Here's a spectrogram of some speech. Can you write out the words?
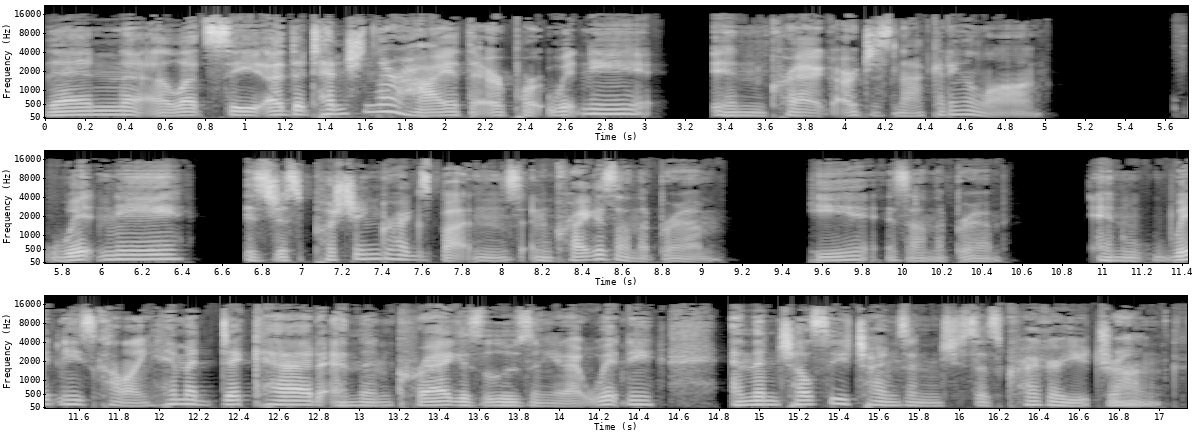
Then uh, let's see. Uh, the tensions are high at the airport. Whitney and Craig are just not getting along. Whitney is just pushing Craig's buttons, and Craig is on the brim. He is on the brim. And Whitney's calling him a dickhead, and then Craig is losing it at Whitney. And then Chelsea chimes in and she says, Craig, are you drunk?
